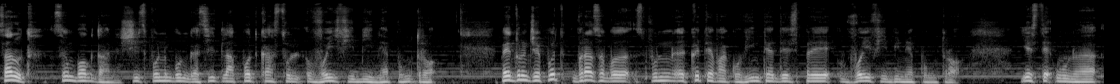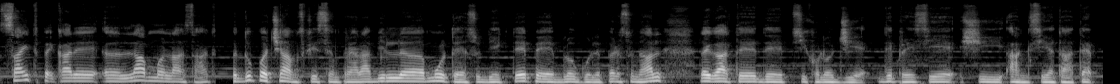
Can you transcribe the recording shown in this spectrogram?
Salut, sunt Bogdan și spun bun găsit la podcastul voifibine.ro Pentru început vreau să vă spun câteva cuvinte despre voifibine.ro este un uh, site pe care uh, l-am lansat după ce am scris în prealabil uh, multe subiecte pe blogul personal legate de psihologie, depresie și anxietate.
